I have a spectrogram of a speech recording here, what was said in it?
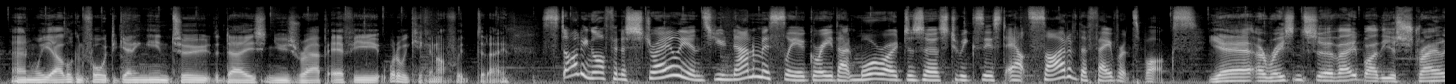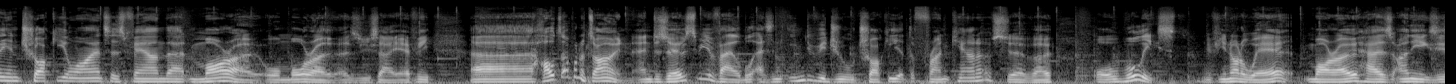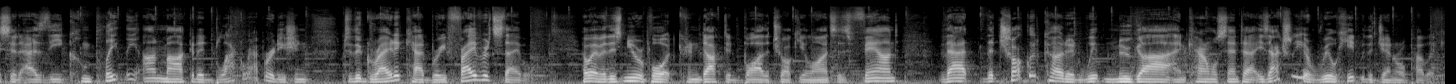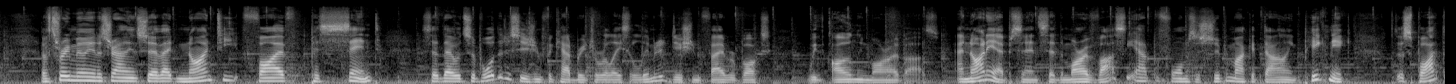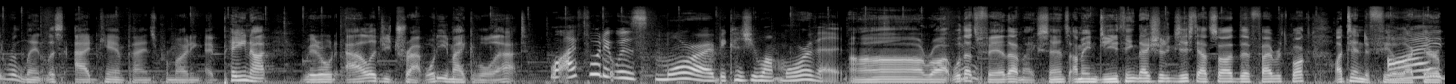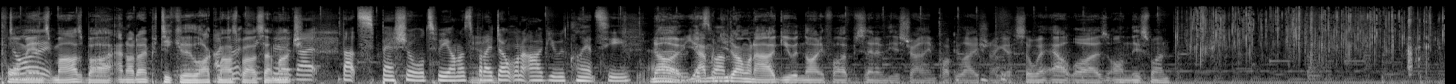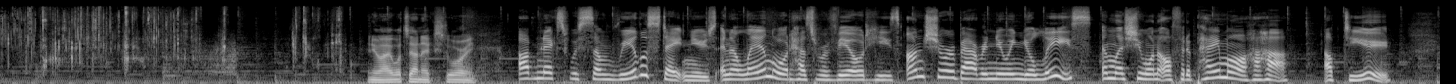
And we are looking forward to getting into the day's news wrap. Effie, what are we kicking off with today? Starting off, and Australians unanimously agree that Moro deserves to exist outside of the favourites box. Yeah, a recent survey by the Australian Chocky Alliance has found that Moro, or Moro as you say, Effie, uh, holds up on its own and deserves to be available as an individual chocky at the front counter of Servo or Woolies. If you're not aware, Moro has only existed as the completely unmarketed black wrapper addition to the Greater Cadbury favourite stable. However, this new report conducted by the Chocky Alliance has found that the chocolate coated whipped nougat and caramel centre is actually a real hit with the general public. Of 3 million Australians surveyed, 95% said they would support the decision for Cadbury to release a limited edition favourite box with only Moro bars. And 98% said the Moro vastly outperforms the supermarket darling picnic despite the relentless ad campaigns promoting a peanut riddled allergy trap. What do you make of all that? Well, I thought it was Moro because you want more of it. Ah, right. Well, that's fair. That makes sense. I mean, do you think they should exist outside the favourites box? I tend to feel like they're I a poor man's don't. Mars bar, and I don't particularly like Mars bars that much. That, that's special, to be honest, but I don't want to argue with Clancy. no, uh, yeah, I mean, you don't want to argue with 95% of the Australian population, I guess, so we're outliers on this one. Anyway, what's our next story? Up next with some real estate news, and a landlord has revealed he's unsure about renewing your lease unless you want to offer to pay more. Haha, up to you.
